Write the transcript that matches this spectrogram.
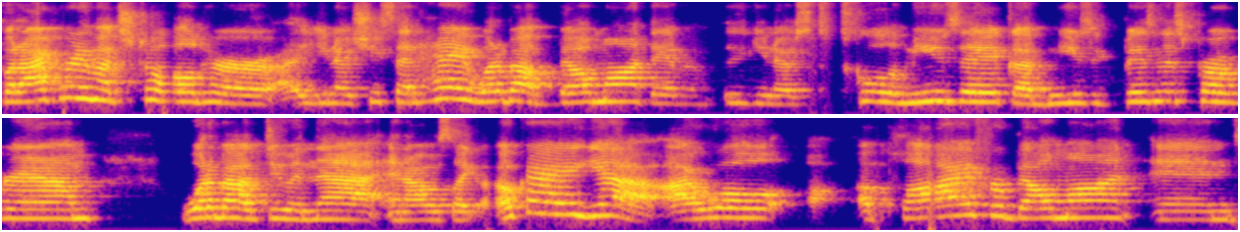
but I pretty much told her, uh, you know, she said, Hey, what about Belmont? They have, you know, school of music, a music business program. What about doing that? And I was like, okay, yeah, I will apply for Belmont and,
